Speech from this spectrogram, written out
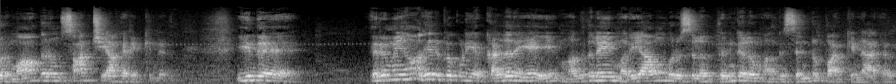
ஒரு மாபெரும் சாட்சியாக இருக்கின்றது. இந்த பெருமையாக இருக்கக்கூடிய கல்லறையை மகுதலே மரியாவும் ஒரு சில பெண்களும் அங்கு சென்று பார்க்கின்றார்கள்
